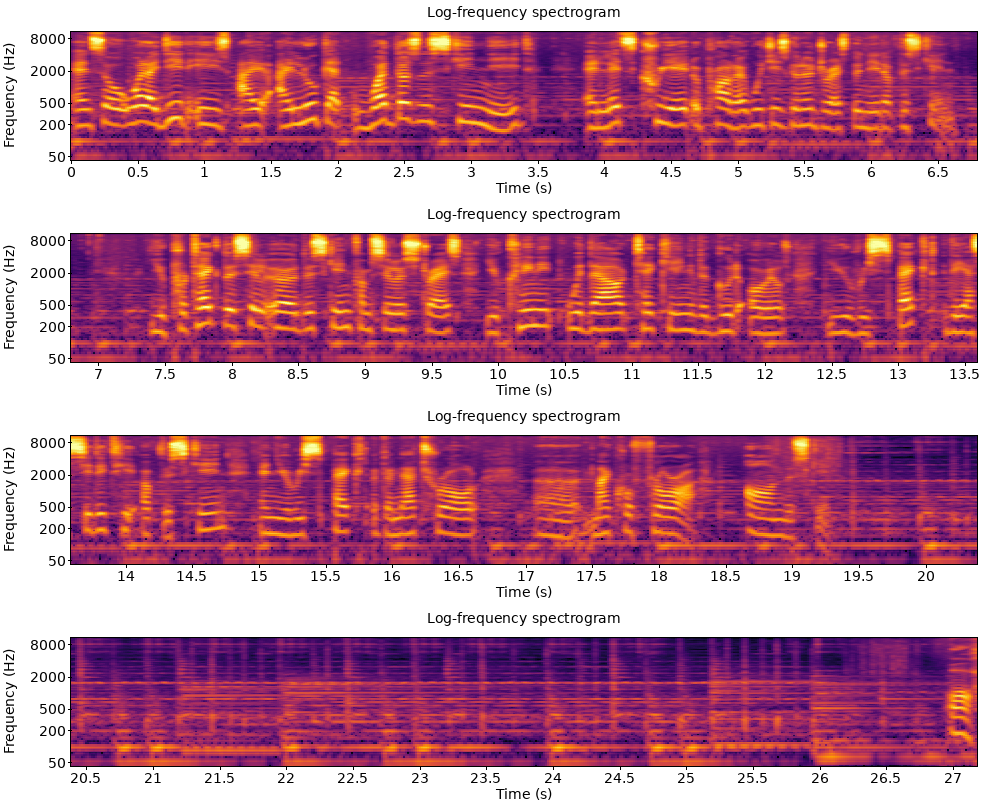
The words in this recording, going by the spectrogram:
and so what I did is I, I look at what does the skin need and let's create a product which is going to address the need of the skin. You protect the, uh, the skin from cellular stress, you clean it without taking the good oils, you respect the acidity of the skin, and you respect the natural uh, microflora on the skin. Oh,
